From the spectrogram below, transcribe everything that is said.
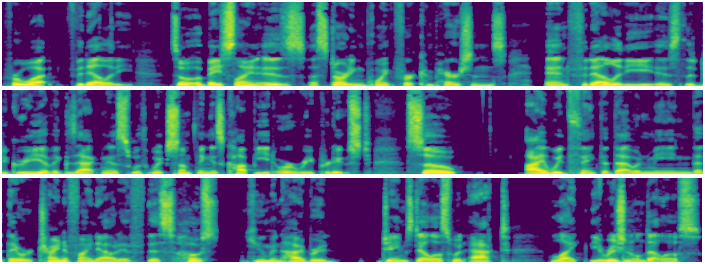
for what fidelity." So a baseline is a starting point for comparisons, and fidelity is the degree of exactness with which something is copied or reproduced. So I would think that that would mean that they were trying to find out if this host human hybrid James Delos would act like the original Delos.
